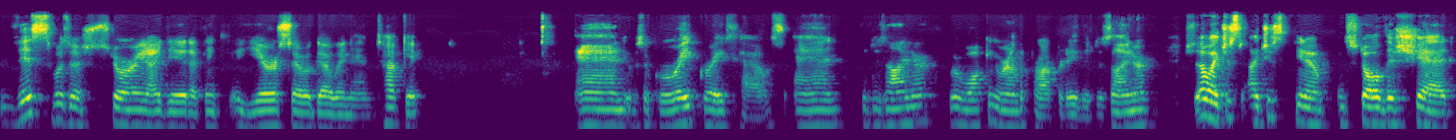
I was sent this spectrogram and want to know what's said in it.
this was a story I did, I think, a year or so ago in Nantucket. And it was a great, Grace house. And the designer, we were walking around the property. The designer, oh, I just, I just, you know, installed this shed,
